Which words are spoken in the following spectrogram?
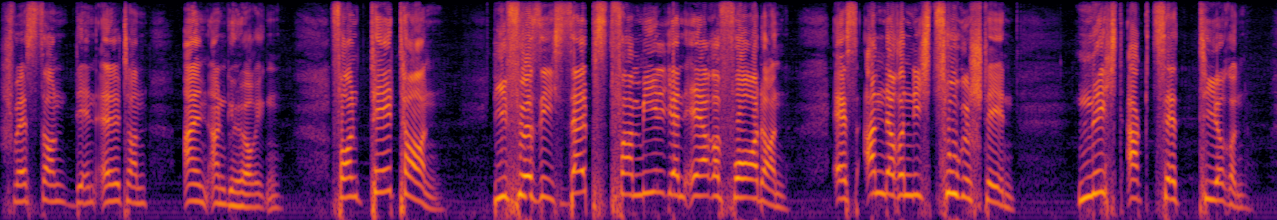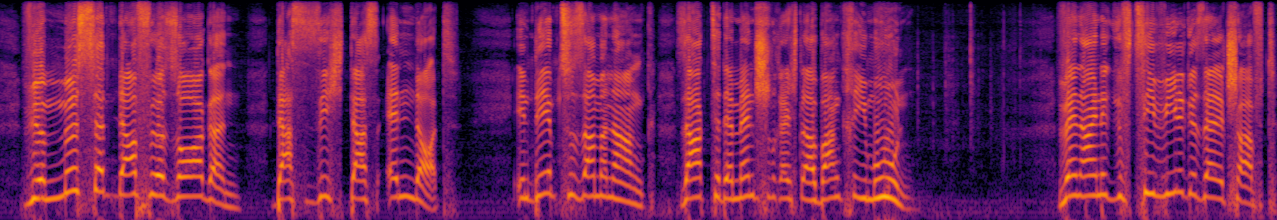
Schwestern, den Eltern, allen Angehörigen. Von Tätern, die für sich selbst Familienehre fordern, es anderen nicht zugestehen, nicht akzeptieren. Wir müssen dafür sorgen, dass sich das ändert. In dem Zusammenhang sagte der Menschenrechtler Ban Ki-moon, wenn eine Zivilgesellschaft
